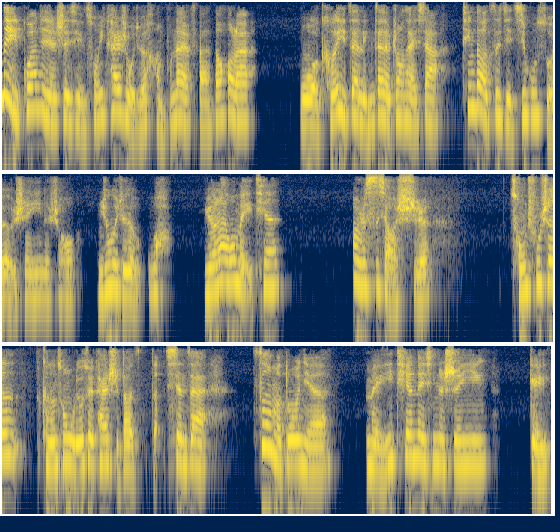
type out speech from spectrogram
内观这件事情从一开始我觉得很不耐烦，到后来我可以在临在的状态下。听到自己几乎所有声音的时候，你就会觉得哇，原来我每天二十四小时，从出生可能从五六岁开始到的现在这么多年，每一天内心的声音，给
